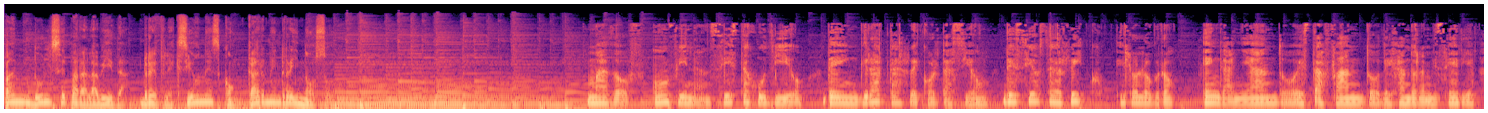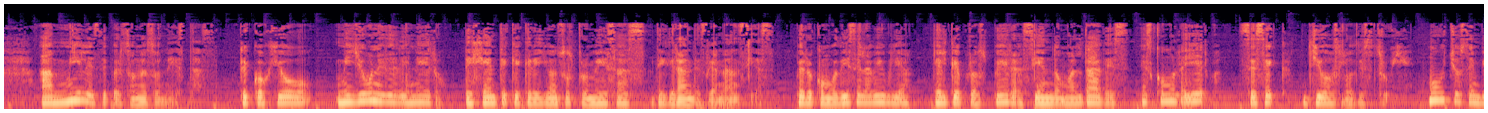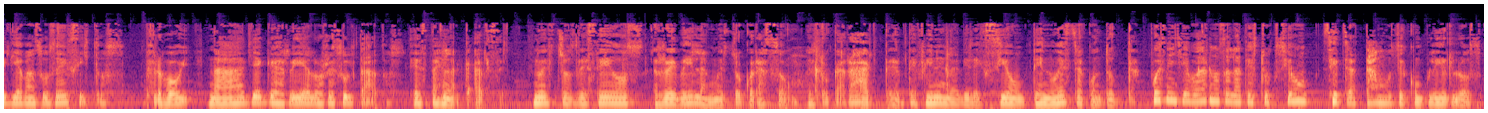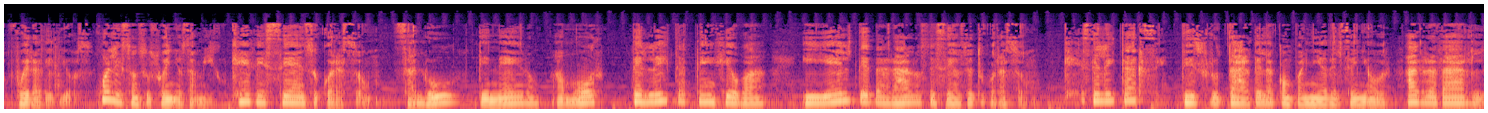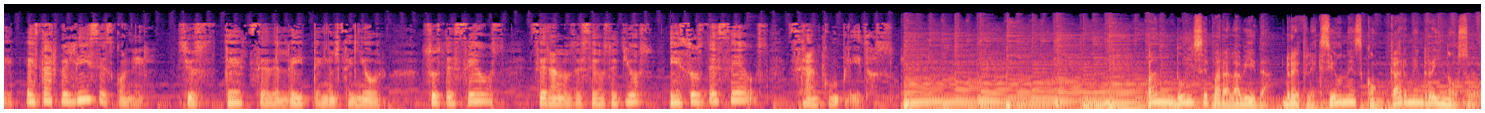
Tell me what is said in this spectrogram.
Pan dulce para la vida. Reflexiones con Carmen Reynoso. Madoff, un financista judío de ingrata recordación, deseó ser rico y lo logró, engañando, estafando, dejando la miseria a miles de personas honestas. Recogió millones de dinero de gente que creyó en sus promesas de grandes ganancias. Pero como dice la Biblia, el que prospera haciendo maldades es como la hierba, se seca, Dios lo destruye. Muchos envidiaban sus éxitos, pero hoy nadie querría los resultados, está en la cárcel. Nuestros deseos revelan nuestro corazón, nuestro carácter, definen la dirección de nuestra conducta. Pueden llevarnos a la destrucción si tratamos de cumplirlos fuera de Dios. ¿Cuáles son sus sueños, amigo? ¿Qué desea en su corazón? ¿Salud, dinero, amor? Deleítate en Jehová y Él te dará los deseos de tu corazón. ¿Qué es deleitarse? Disfrutar de la compañía del Señor, agradarle, estar felices con Él. Si usted se deleita en el Señor, sus deseos serán los deseos de Dios y sus deseos serán cumplidos. Pan dulce para la vida. Reflexiones con Carmen Reynoso.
